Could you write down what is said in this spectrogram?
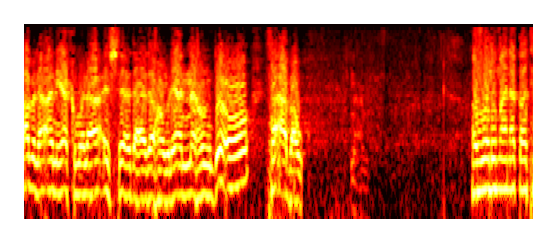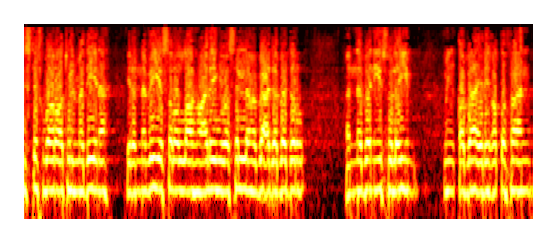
قبل أن يكمل استعدادهم لأنهم دعوا فأبوا. نعم. أول ما نقلت استخبارات المدينة إلى النبي صلى الله عليه وسلم بعد بدر أن بني سليم من قبائل غطفان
